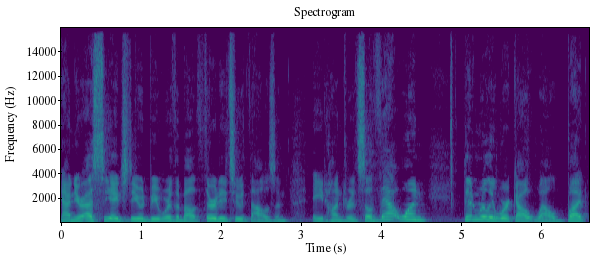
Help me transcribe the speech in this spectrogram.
And your SCHD would be worth about 32800 So that one didn't really work out well. But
